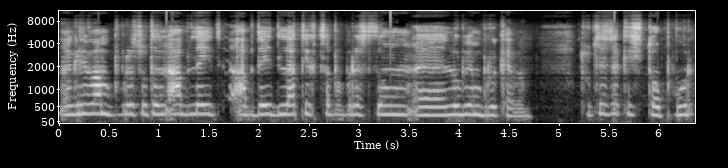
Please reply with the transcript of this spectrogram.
nagrywam po prostu ten update, update dla tych, co po prostu y, lubią Brookhaven. Tutaj jest jakiś topór.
